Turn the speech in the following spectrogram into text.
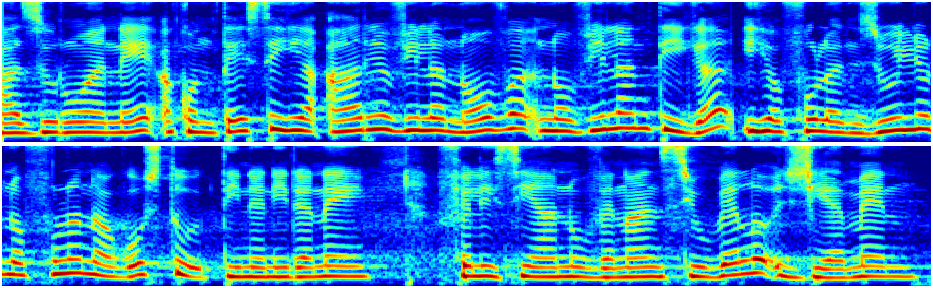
bele. Caso Ruané acontece em área Vila Nova, no Vila Antiga, e фулан Fulan Julho, no Fulan Agosto, Tina Nirane. Feliciano Venâncio Belo, GMN.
